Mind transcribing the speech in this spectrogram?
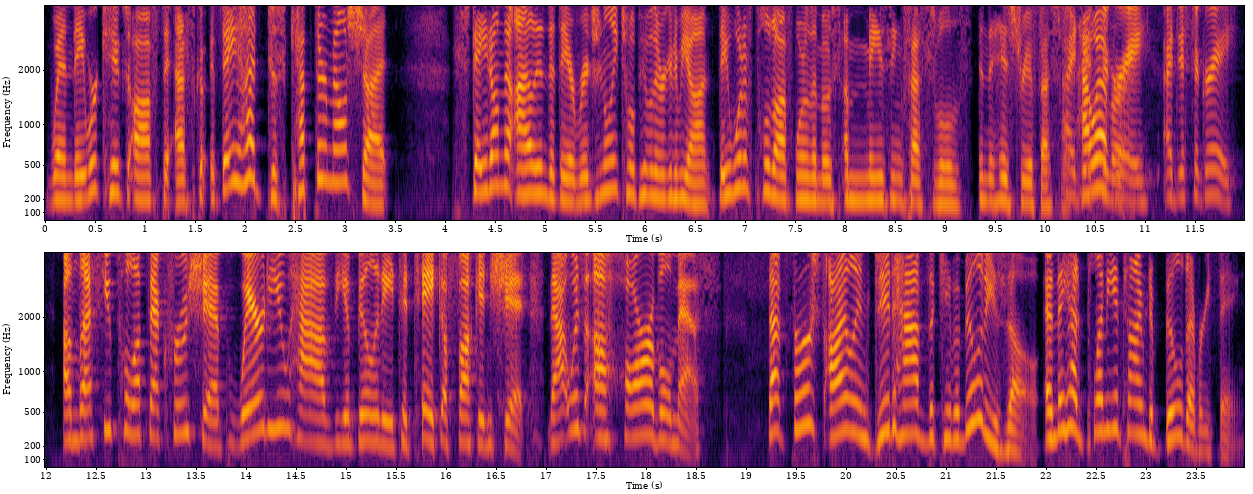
When they were kicked off the Esco, if they had just kept their mouth shut, stayed on the island that they originally told people they were going to be on, they would have pulled off one of the most amazing festivals in the history of festivals. I However, disagree. I disagree. Unless you pull up that cruise ship, where do you have the ability to take a fucking shit? That was a horrible mess. that first island did have the capabilities though, and they had plenty of time to build everything.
